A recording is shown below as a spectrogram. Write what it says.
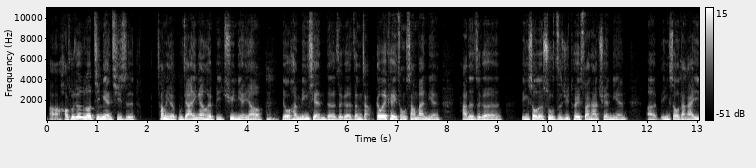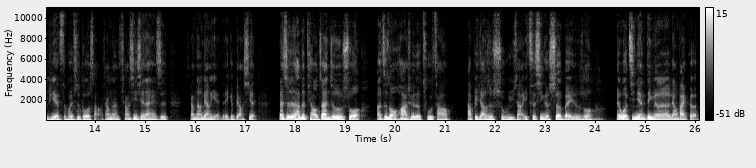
啊。好处就是说，今年其实上品的股价应该会比去年要有很明显的这个增长。各位可以从上半年它的这个营收的数字去推算，它全年呃营收大概 EPS 会是多少？相当相信现在还是相当亮眼的一个表现。但是它的挑战就是说，呃，这种化学的除槽。它比较是属于像一次性的设备，就是说，哎，我今年订了两百个，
